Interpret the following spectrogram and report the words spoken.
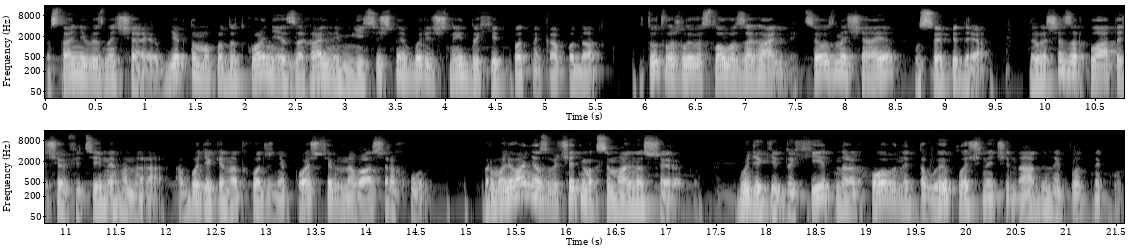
Останній визначає, об'єктом оподаткування є загальний місячний або річний дохід платника податку. І тут важливе слово загальний. Це означає усе підряд, не лише зарплата чи офіційний гонорар, а будь-яке надходження коштів на ваш рахунок. Формулювання звучить максимально широко. Будь-який дохід нарахований та виплачений чи наданий платнику.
